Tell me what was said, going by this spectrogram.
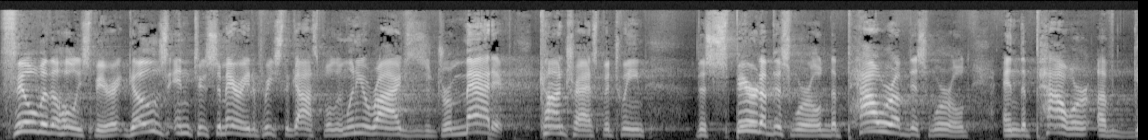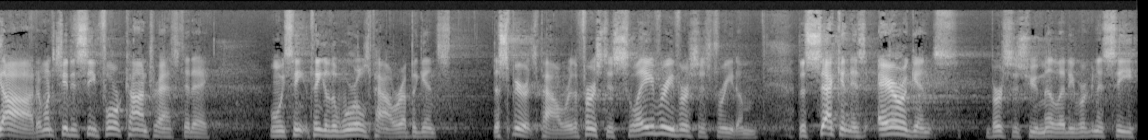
filled with the Holy Spirit, goes into Samaria to preach the gospel. And when he arrives, there's a dramatic contrast between the spirit of this world, the power of this world, and the power of God. I want you to see four contrasts today when we think of the world's power up against the spirit's power. The first is slavery versus freedom, the second is arrogance versus humility. We're going to see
